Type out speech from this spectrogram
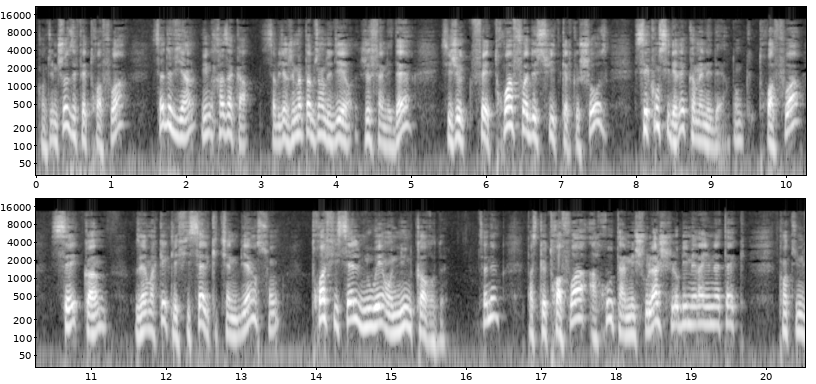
Quand une chose est faite trois fois, ça devient une chazaka. Ça veut dire que je n'ai même pas besoin de dire je fais un éder. Si je fais trois fois de suite quelque chose, c'est considéré comme un éder. Donc trois fois, c'est comme, vous avez remarqué que les ficelles qui tiennent bien sont trois ficelles nouées en une corde. C'est. Parce que trois fois, achut amishulash yunatek. Quand une,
